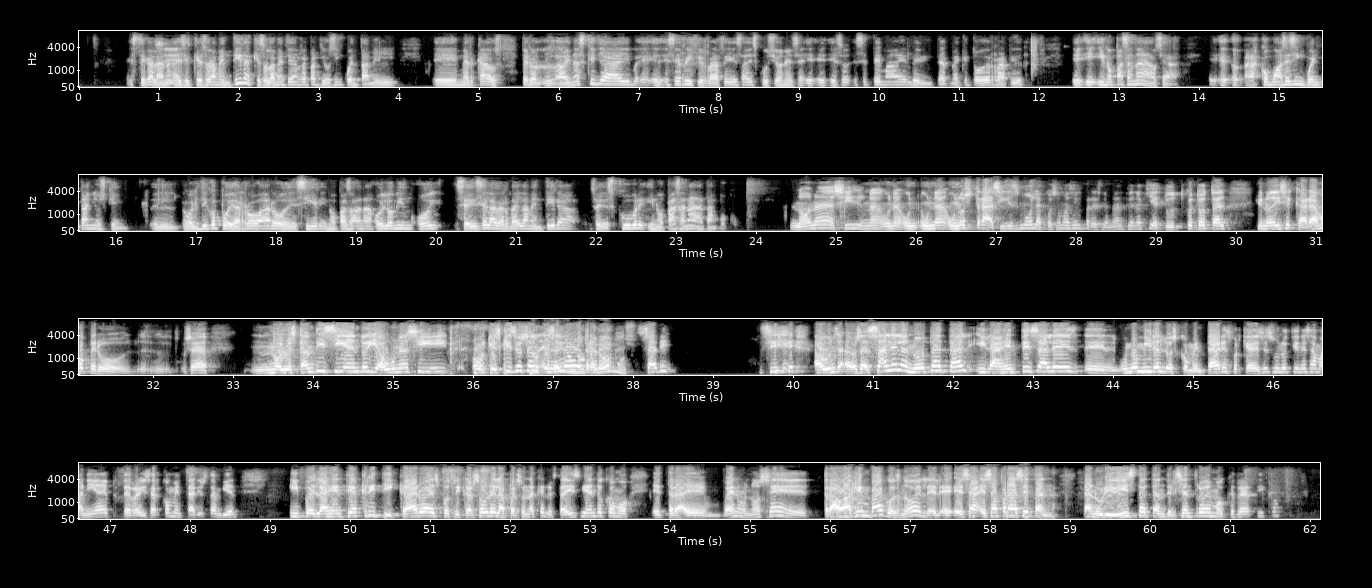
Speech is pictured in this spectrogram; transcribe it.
este Galán, a decir que eso era mentira, que solamente habían repartido 50 mil eh, mercados. Pero la vaina es que ya hay e, e, ese rifirrafe, esa discusión, ese, e, ese tema del, Internet que todo es rápido eh, y, no pasa nada. O sea, eh, como hace 50 años que el político podía robar o decir y no pasaba nada. Hoy lo mismo, hoy se dice la verdad y la mentira, se descubre y no pasa nada tampoco. No, nada, sí, una, una, un ostracismo, la cosa más impresionante, una quietud total, y uno dice, carajo, pero, o sea, no lo están diciendo y aún así, porque es que eso esa es la otra, ¿no? Sale, sí, aún, o sea, sale la nota tal y la gente sale, eh, uno mira en los comentarios, porque a veces uno tiene esa manía de, revisar comentarios también, y pues la gente a criticar o a despotricar sobre la persona que lo está diciendo como, eh, eh, bueno, no sé, trabajen vagos, ¿no? esa, esa frase tan, tan uribista, tan del centro democrático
